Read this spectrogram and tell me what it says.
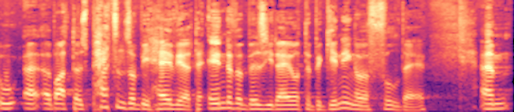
uh, about those patterns of behavior at the end of a busy day or at the beginning of a full day. Um,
